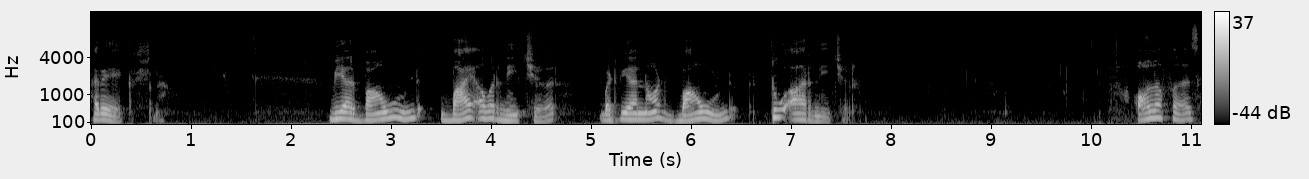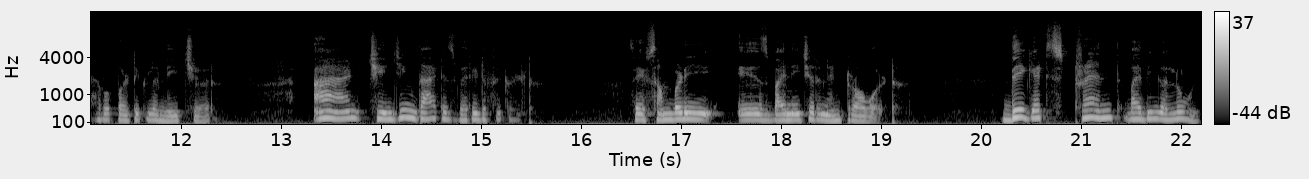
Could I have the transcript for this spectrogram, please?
Hare Krishna. We are bound by our nature, but we are not bound to our nature. All of us have a particular nature, and changing that is very difficult. Say, if somebody is by nature an introvert, they get strength by being alone.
